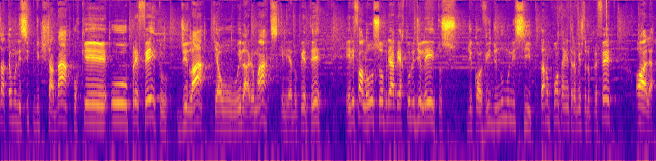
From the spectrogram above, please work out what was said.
Vamos até o município de Quixadá, porque o prefeito de lá, que é o Hilário Marques, que ele é do PT, ele falou sobre a abertura de leitos de Covid no município. Está no ponto aí a entrevista do prefeito? Olha,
